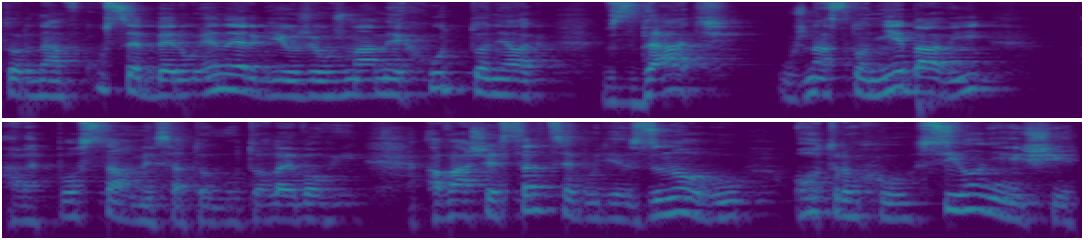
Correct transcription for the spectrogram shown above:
ktoré nám v kuse berú energiu, že už máme chuť to nejak vzdať, už nás to nebaví, ale postavme sa tomuto levovi. A vaše srdce bude znovu o trochu silnejšie.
